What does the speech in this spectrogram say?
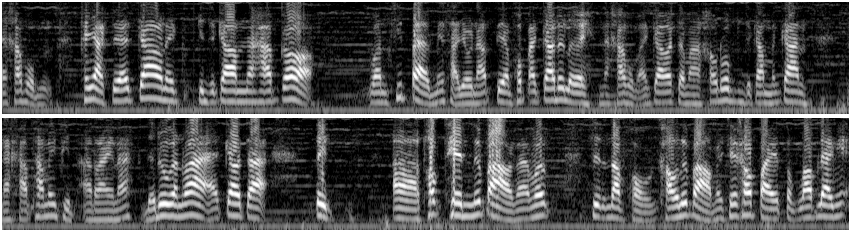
นะครับผมใครอยากเจอแอดก้าในกิจกรรมนะครับก็วันที่ 8 เมษายนนับเตรียมพบแอดก้าได้เลยนะครับผมแอดก้าก็จะมาเข้าร่วมกิจกรรมเหมือนกันนะครับถ้าไม่ผิดอะไรนะ เดี๋ยวดูกันว่าแอดก้าจะติดอ่าท็อป 10 หรือเปล่านะว่าสิทธิ์อันดับของเขาหรือเปล่า ไม่ใช่เข้าไปตกรอบแรกนี้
